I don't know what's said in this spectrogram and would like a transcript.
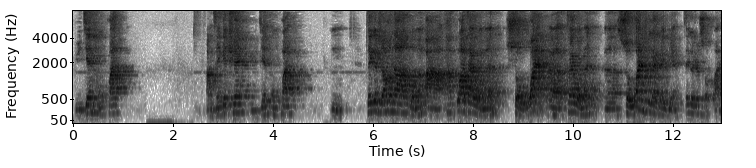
与肩同宽。绑成一个圈，与肩同宽。嗯，这个时候呢，我们把它挂在我们手腕，呃，在我们呃手腕是在这边，这个是手腕。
